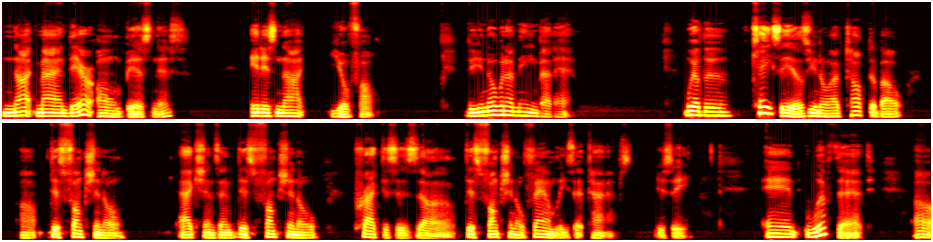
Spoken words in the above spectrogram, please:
not mind their own business, it is not your fault. Do you know what I mean by that? Well, the case is, you know, I've talked about um, dysfunctional actions and dysfunctional practices, uh, dysfunctional families at times, you see. And with that, uh,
